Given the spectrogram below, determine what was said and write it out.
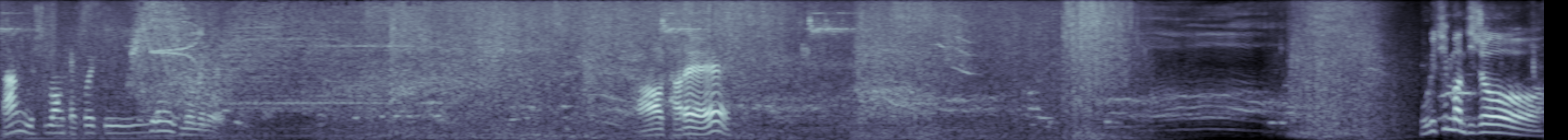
당 60원 개꿀띠. 시간 기준으로. 아 잘해. 우리 팀만 뒤져.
